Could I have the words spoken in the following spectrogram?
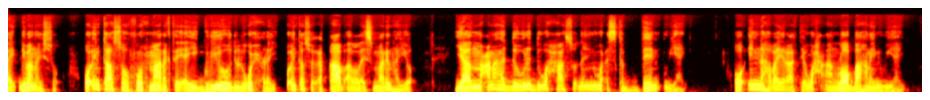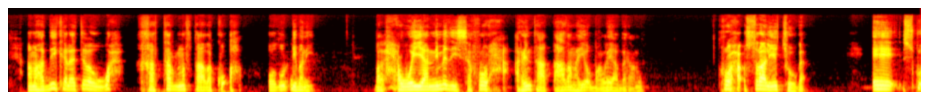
ay dhibanayso oo intaasoo ruux maaragtay ay guryahoodii lagu xidhay oo intaasoo ciqaab ah la ismarinhayo yaad macnaha dowladdu waxaasoo dhan inuu wax iska been u yahay oo ina haba yaraatee wax aan loo baahnayn uu yahay. Ama haddii kaleetaba wax khatar naftaada ku ah ood u dhibani bal xawayaannimadiisa ruuxa arrintaa qaadanaya baan la yaaban anugu ruuxa austraaliya jooga ee isku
